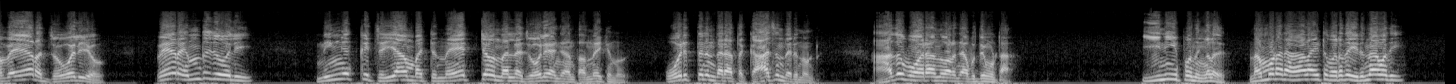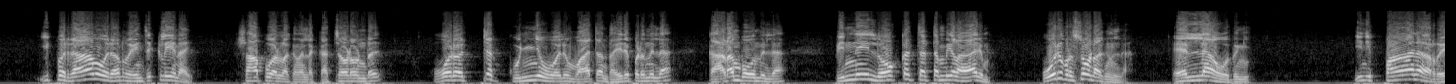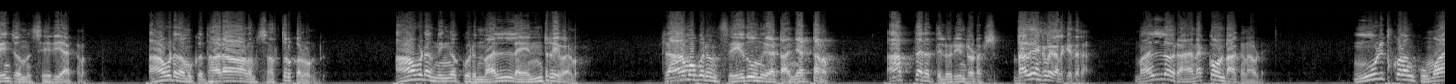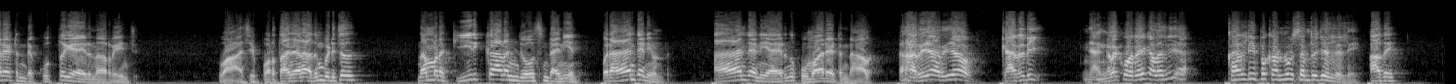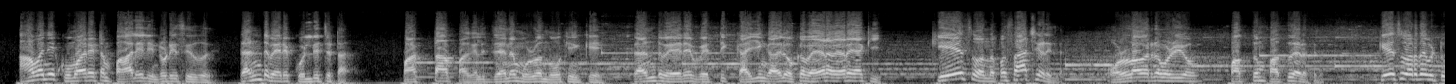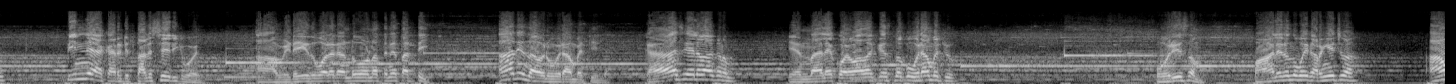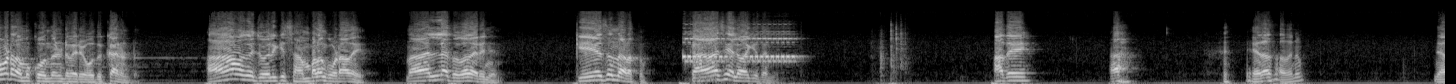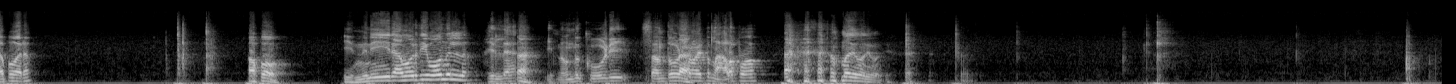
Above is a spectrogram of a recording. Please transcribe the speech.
വേറെ ജോലിയോ? വേറെ എന്ത് ജോലി? നിങ്ങൾക്ക് ചെയ്യാൻ പറ്റുന്ന ഏറ്റവും നല്ല ജോലിയാണ് ഞാൻ തന്നേക്കുന്നത്. ഒരുത്തനും തരാത്ത കാശും തരുന്നുണ്ട്. അത് പോരാന്ന് പറഞ്ഞാ ബുദ്ധിമുട്ടാ. ഇനിയിപ്പോ നിങ്ങൾ നമ്മുടെ ഒരാളായിട്ട് വെറുതെ ഇരുന്നാ മതി. ഇപ്പൊ രാമപുരം റേഞ്ച് ക്ലീനായി ഷാപ്പുകളിലൊക്കെ നല്ല കച്ചവടമുണ്ട്. ഒരൊറ്റ കുഞ്ഞു പോലും മാറ്റാൻ ധൈര്യപ്പെടുന്നില്ല. കടം പോകുന്നില്ല. പിന്നെ ഈ ലോക്കൽ ചട്ടമ്പികൾ ആരും ഒരു പ്രശ്നം ഉണ്ടാക്കുന്നില്ല. എല്ലാം ഒതുങ്ങി. ഇനി പാല റേഞ്ച് ഒന്ന് ശരിയാക്കണം. അവിടെ നമുക്ക് ധാരാളം ശത്രുക്കളുണ്ട്. അവിടെ നിങ്ങൾക്കൊരു നല്ല എൻട്രി വേണം. രാമപുരം സേതു എന്ന് കേട്ടാ ഞെട്ടണം. അത്തരത്തിൽ ഒരു ഇൻട്രൊഡക്ഷൻ അത് ഞങ്ങൾ കളിക്കി തരാം. നല്ലൊരു അനക്കം ഉണ്ടാക്കണം അവിടെ. മൂഴിക്കുളം കുമാരേട്ടന്റെ കുത്തകയായിരുന്നു ആ റേഞ്ച് വാശിപ്പുറത്താ ഞാൻ അതും പിടിച്ചത്. നമ്മുടെ കീരിക്കാടൻ ജോസിന്റെ അനിയൻ ഒരു ആന്റണി ഉണ്ട് ആന്റണി ആയിരുന്നു കുമാരേട്ടന്റെ ആൾ. അറിയാം അറിയാം. കരടി. ഞങ്ങളെ ഒരേ കളരിയാ. കരടി ഇപ്പൊ കണ്ണൂർ സെൻട്രൽ ജയിലല്ലേ അതെ. അവനെ കുമാരേട്ടൻ പാലയിൽ ഇൻട്രൊഡ്യൂസ് ചെയ്തത് രണ്ടുപേരെ കൊല്ലിച്ചിട്ടാ. പട്ട പകൽ ജനം മുഴുവൻ നോക്കി നിൽക്കേ. രണ്ടുപേരെ വെട്ടി കൈയും കാലും ഒക്കെ വേറെ വേറെയാക്കി. കേസ് വന്നപ്പോ സാക്ഷികളില്ല. ഉള്ളവരുടെ വഴിയോ പത്തും പത്ത് തരത്തിൽ. കേസ് വെറുതെ വിട്ടു. പിന്നെ ആ കരടി തലശ്ശേരിക്ക് പോയത്. അവിടെ ഇതുപോലെ രണ്ടു കോണത്തിനെ തട്ടി. ആദ്യം അവന് ഊരാൻ പറ്റിയില്ല. കാശ് ചെലവാക്കണം. എന്നാലേ കൊലപാതക കേസ് നോക്കി ഊരാൻ പറ്റൂ. ദിവസം പാലയിലൊന്ന് പോയി കറങ്ങിച്ചു വാ. അവിടെ നമുക്ക് ഒന്ന് രണ്ട് പേരെ ഒതുക്കാനുണ്ട്. ആ വക ജോലിക്ക് ശമ്പളം കൂടാതെ നല്ല തുക തരും ഞാൻ. കേസും നടത്തും. കാശ് ചെലവാക്കി തന്നെ. അതെ. ആ. ഏതാ സാധനം? ഞാൻ പോരാ അപ്പോ ഇന്നിനി രാമൂർത്തി പോകുന്നില്ല ഇല്ല. ഇന്നൊന്ന് കൂടി സന്തോഷമായിട്ട് നാളെ പോവാം. മതി മതി മതി.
